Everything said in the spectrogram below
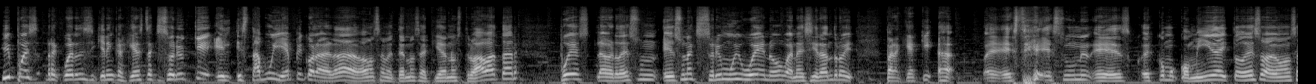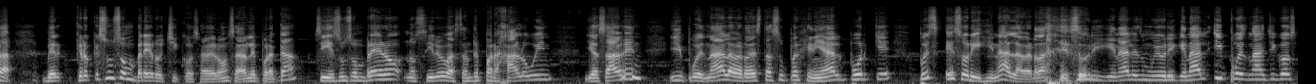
Y pues recuerden si quieren canjear este accesorio que está muy épico la verdad. Vamos a meternos aquí a nuestro avatar pues la verdad es un, es un accesorio muy bueno, van a decir Android, para que aquí... Ah, este es un es, como comida y todo eso. vamos a ver, creo que es un sombrero, chicos. A ver, vamos a darle por acá. Sí, es un sombrero, nos sirve bastante para Halloween, ya saben. Y pues nada, la verdad está súper genial porque pues es original, la verdad. Es original, es muy original. Y pues nada, chicos,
